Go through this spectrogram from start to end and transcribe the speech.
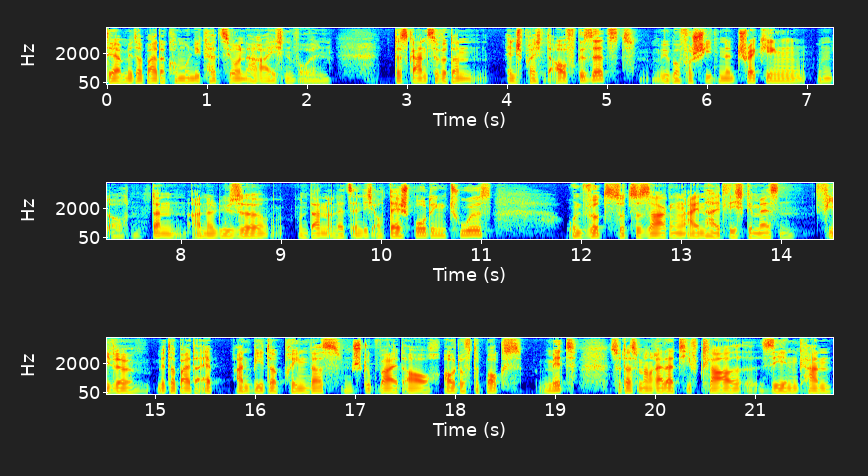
der Mitarbeiterkommunikation erreichen wollen. Das Ganze wird dann entsprechend aufgesetzt über verschiedene Tracking und auch dann Analyse und dann letztendlich auch Dashboarding-Tools und wird sozusagen einheitlich gemessen. Viele Mitarbeiter-App-Anbieter bringen das ein Stück weit auch out of the box mit, so dass man relativ klar sehen kann,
